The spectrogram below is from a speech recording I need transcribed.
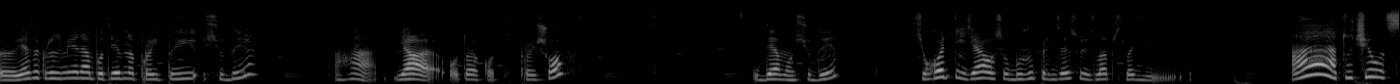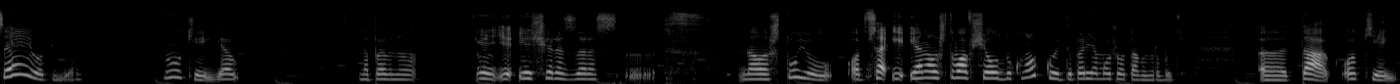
Е, я так розумію, нам потрібно пройти сюди. Ага, я отак от пройшов. Ідемо сюди. Сьогодні я освобожу принцесу із лап злодії. А, тут ще оцей от є. Ну окей, я. Напевно. Я, я, я ще раз зараз е, налаштую. От все. І, я налаштував ще одну кнопку, і тепер я можу отак зробити. Е, так, окей.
